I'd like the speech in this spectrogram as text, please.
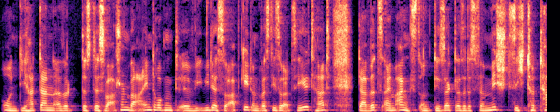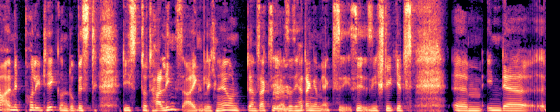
Und die hat dann, also das, das war schon beeindruckend, äh, wie, wie das so abgeht und was die so erzählt hat. Da wird's einem Angst. Und die sagt, also das vermischt sich total mit Politik und du bist, die ist total links eigentlich, ne? Und dann sagt sie, mhm. also sie hat dann gemerkt, sie, sie, sie steht jetzt ähm, in der äh,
